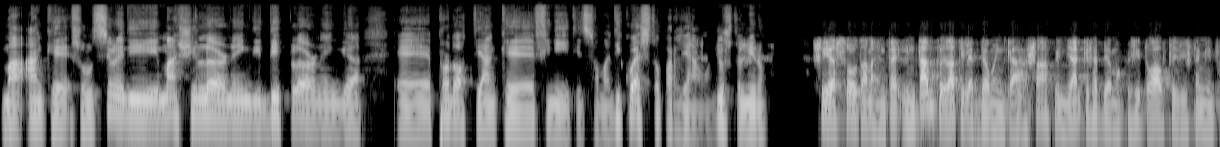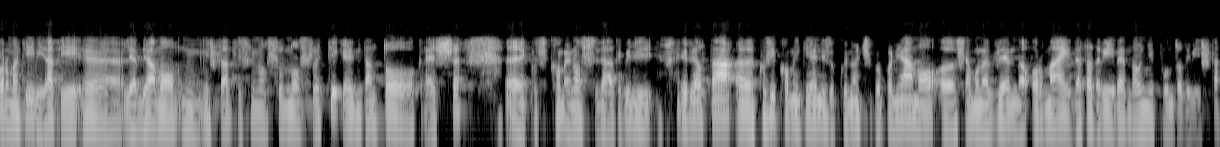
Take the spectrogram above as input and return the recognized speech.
ma anche soluzioni di machine learning, di deep learning, eh, prodotti anche finiti, insomma, di questo parliamo, giusto Elmiro? Sì, assolutamente. Intanto i dati li abbiamo in casa, quindi anche se abbiamo acquisito altri sistemi informativi, i dati eh, li abbiamo mh, installati sul nostro, sul nostro, IT che intanto cresce, eh, così come i nostri dati. Quindi in realtà, eh, così come i clienti su cui noi ci proponiamo, eh, siamo un'azienda ormai data driven da ogni punto di vista.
